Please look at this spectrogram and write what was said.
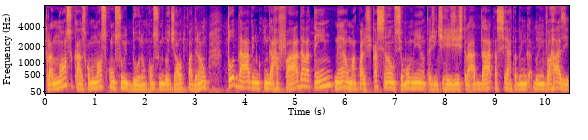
Para nosso caso, como nosso consumidor é um consumidor de alto padrão, toda água engarrafada ela tem né, uma qualificação, seu momento. A gente registra a data certa do, do invase,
